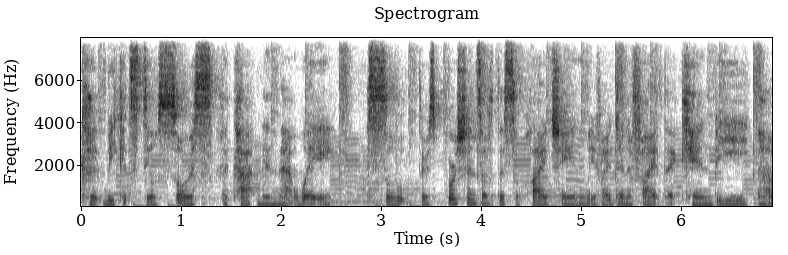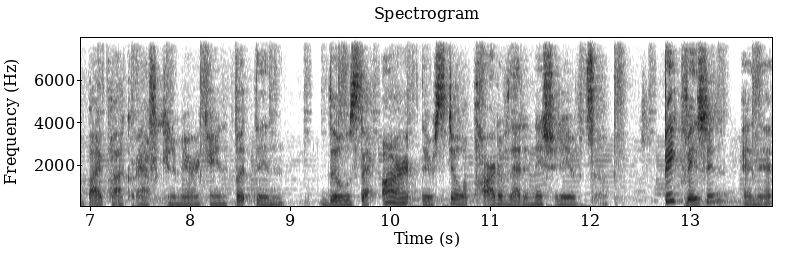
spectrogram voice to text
could we could still source the cotton in that way. So there's portions of the supply chain we've identified that can be uh, BIPOC or African American, but then those that aren't, they're still a part of that initiative. So big vision and a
